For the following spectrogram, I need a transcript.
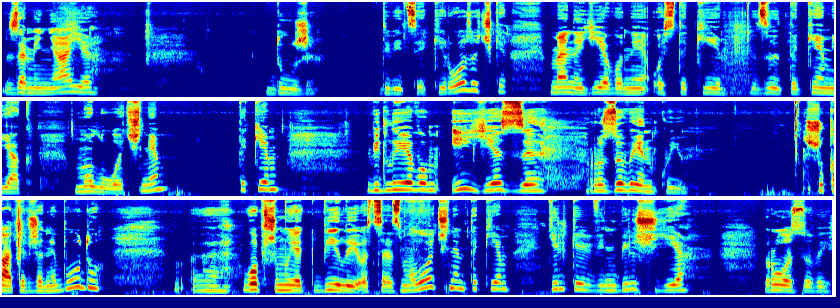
заміняє дуже. Дивіться, які розочки. У мене є вони ось такі з таким, як молочним таким відливом, і є з розовинкою. Шукати вже не буду. Е, В общому, як білий, оце з молочним таким, тільки він більш є розовий.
